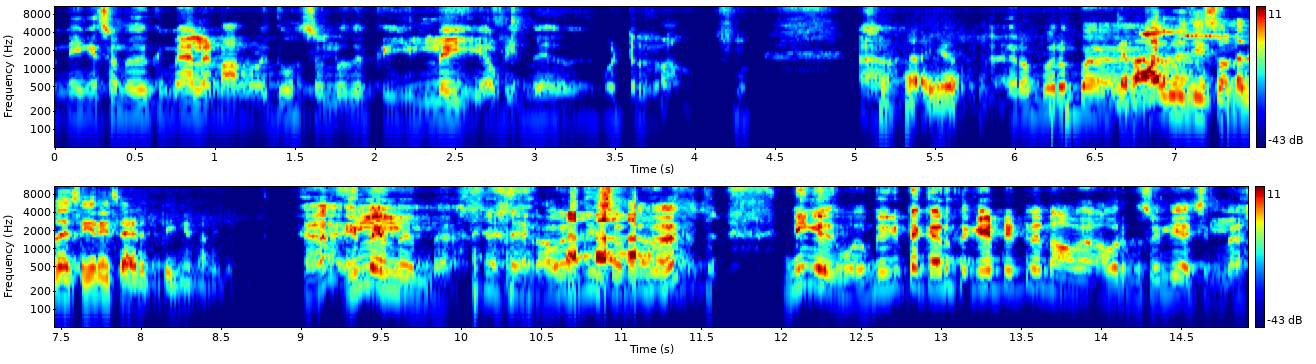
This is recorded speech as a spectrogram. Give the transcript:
நீங்க சொன்னதுக்கு மேல நான் எதுவும் சொல்வதற்கு இல்லை அப்படின்னு விட்டுறலாம் ஐயோ. ரொம்ப ரொம்ப ராகுல்ஜி சொன்னதை சீரியஸா எடுத்துட்டீங்கன்னு நினைக்கிறேன். இல்ல இல்ல இல்ல. ராகுல்ஜி சொன்னது நீங்க உங்ககிட்ட கருத்து கேட்டுட்டு நான் அவ- அவருக்கு சொல்லியாச்சு இல்ல.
